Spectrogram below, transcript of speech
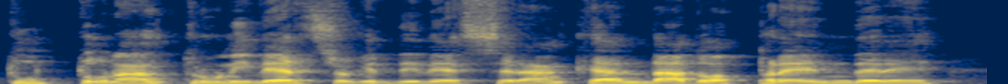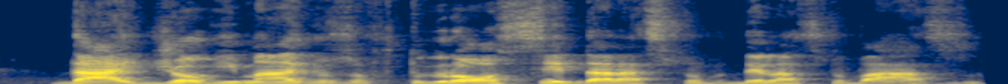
tutto un altro universo che deve essere anche andato a prendere dai giochi Microsoft grossi e da Last of, Us.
